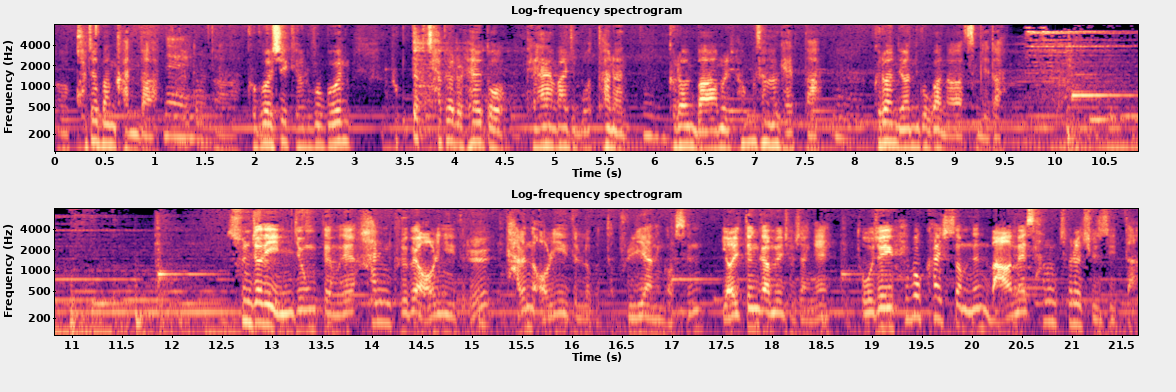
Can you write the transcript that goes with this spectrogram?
어, 커져만 간다. 어, 그것이 결국은 흑백 차별을 해도 대항하지 못하는 그런 마음을 형성하게 했다. 그런 연구가 나왔습니다. 순전히 인종 때문에 한 그룹의 어린이들을 다른 어린이들로부터 분리하는 것은 열등감을 조장해 도저히 회복할 수 없는 마음의 상처를 줄 수 있다.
